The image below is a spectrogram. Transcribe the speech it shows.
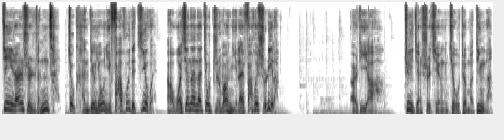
既然是人才，就肯定有你发挥的机会啊！我现在呢，就指望你来发挥实力了。二弟呀，这件事情就这么定了。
